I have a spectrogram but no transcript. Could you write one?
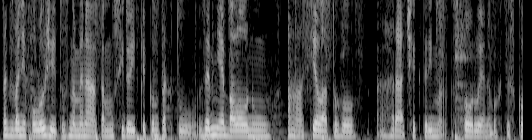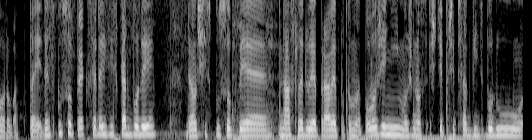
takzvaně položit, to znamená, tam musí dojít ke kontaktu země, balónu a těla toho hráče, kterým skóruje nebo chce skórovat. To je jeden způsob, jak se dají získat body. Další způsob je, následuje právě po tomhle položení, možnost ještě připsat víc bodů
